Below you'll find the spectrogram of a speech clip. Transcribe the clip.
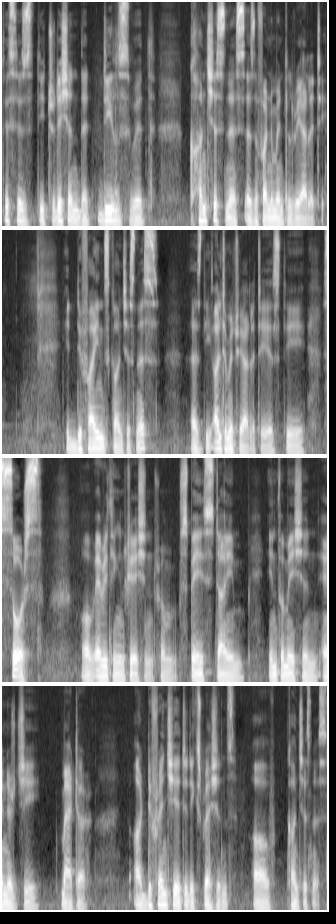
this is the tradition that deals with consciousness as a fundamental reality. It defines consciousness as the ultimate reality, as the source of everything in creation from space, time, information, energy, matter are differentiated expressions of consciousness.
